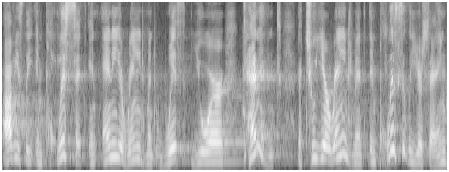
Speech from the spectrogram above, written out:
obviously implicit in any arrangement with your tenant, a two-year arrangement, implicitly you're saying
